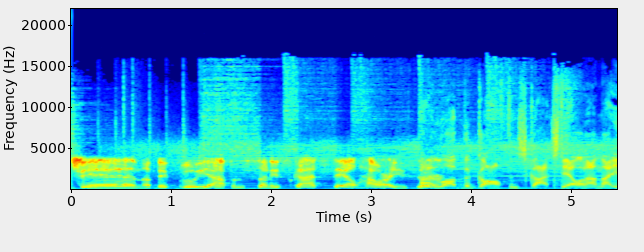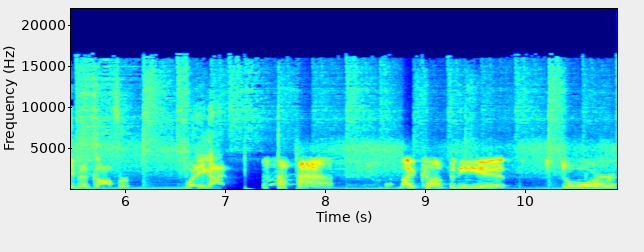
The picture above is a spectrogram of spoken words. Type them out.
Jim, a big booyah from sunny Scottsdale. How are you, sir? I love the golf in Scottsdale, and I'm not even a golfer. What do you got? My company is Store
